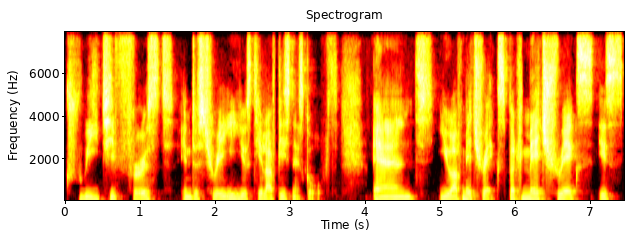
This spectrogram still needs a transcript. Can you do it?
creative first industry, you still have business goals and you have metrics, but metrics is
